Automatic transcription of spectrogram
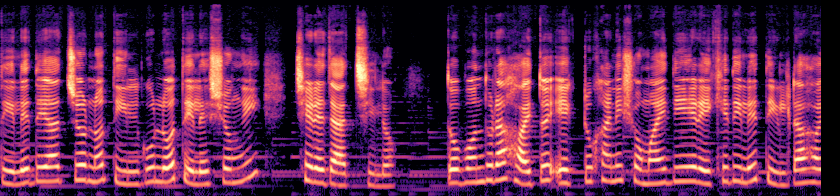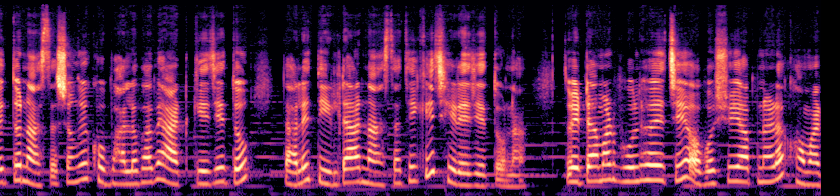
তেলে দেওয়ার জন্য তিলগুলো তেলের সঙ্গেই ছেড়ে যাচ্ছিল। তো বন্ধুরা, হয়তো একটুখানি সময় দিয়ে রেখে দিলে তিলটা হয়তো নাস্তার সঙ্গে খুব ভালোভাবে আটকে যেত, তাহলে তিলটা আর নাস্তা থেকে ছেড়ে যেত না। তো এটা আমার ভুল হয়েছে, অবশ্যই আপনারা ক্ষমার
